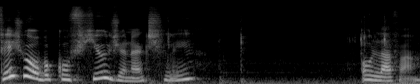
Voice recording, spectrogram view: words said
Visual, confusion, actually. Oh, lava.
